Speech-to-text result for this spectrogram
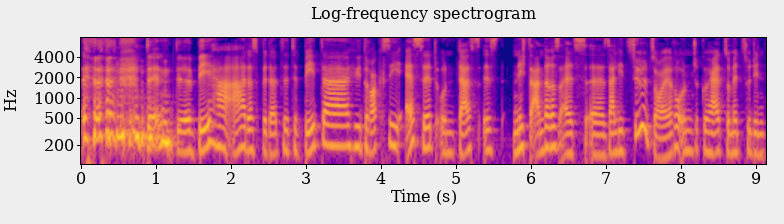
Denn BHA, das bedeutet Beta-Hydroxy-Acid und das ist nichts anderes als äh, Salicylsäure und gehört somit zu den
